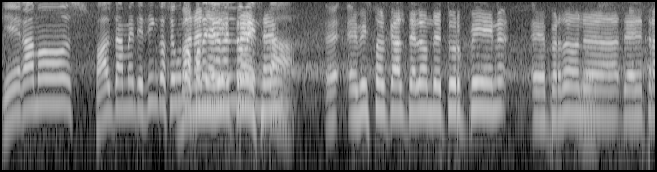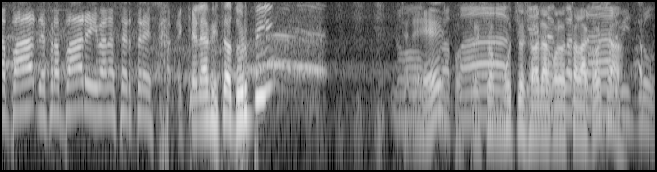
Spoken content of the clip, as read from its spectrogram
Llegamos, faltan 25 segundos Van para llegar al tres, 90. ¿eh? Eh, He visto el cartelón de Turpin, eh, perdón, eh, de, trapar, de frapar y van a ser tres. ¿Qué le has visto a Turpi? Papá, Pues tres son muchos ahora como está la cuarta cosa. árbitro.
